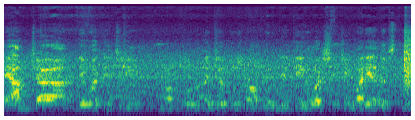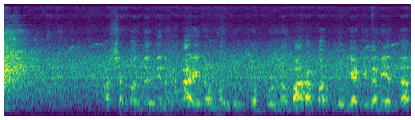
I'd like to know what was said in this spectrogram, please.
हे आमच्या देवतेची पूर्ण चतुष्मा फिरते तीन वर्षाची मर्यादा असते. अशा पद्धतीने हा कार्यक्रम होतो. संपूर्ण बारा पाच लोक या ठिकाणी येतात.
